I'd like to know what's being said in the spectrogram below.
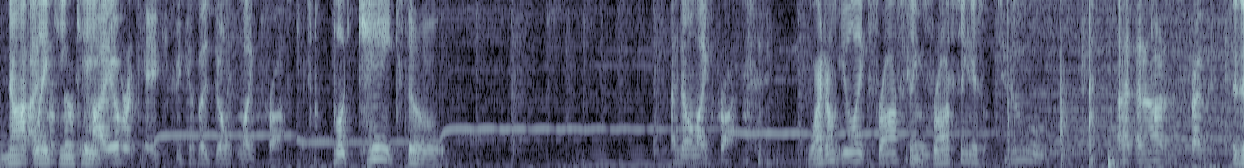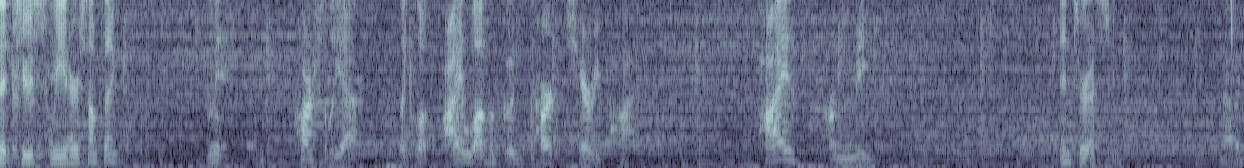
Not I liking cake. pie over cake because I don't like frosting. But cake, though. I don't like frosting. Why don't you like frosting? Too- Frosting is. too. I, I don't know how to describe it. Is it too sweet or something? I mean, partially, yeah. Like, look, I love a good tart cherry pie. Pies are amazing. Interesting. Not a big.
